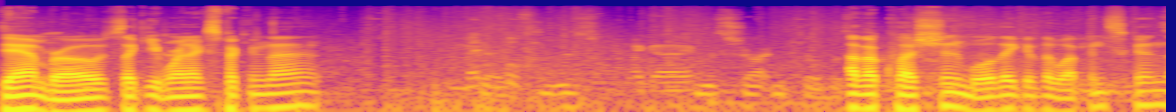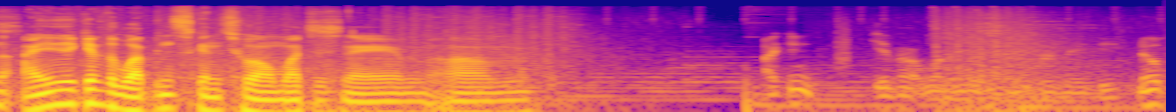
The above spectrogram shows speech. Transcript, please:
damn, bro. It's like you weren't expecting that. Mental, guys, he was, my guy. he was shot and killed. I have a question. Will they give the weapon skin? I need to give the weapon skin to um, what's his name? Um, I can give out one of those silver maybe. Nope.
